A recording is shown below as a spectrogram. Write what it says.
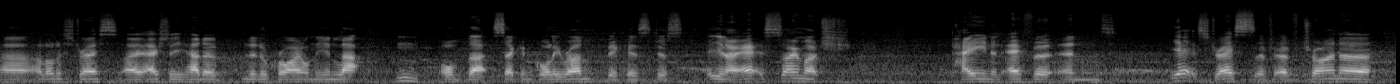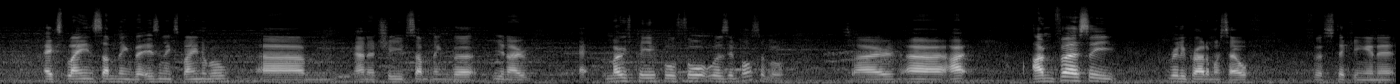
Uh, a lot of stress. I actually had a little cry on the in lap mm. of that second quali run because just you know so much pain and effort and yeah stress of, of trying to explain something that isn't explainable um, and achieve something that you know most people thought was impossible. So uh, I, I'm firstly really proud of myself for sticking in it.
